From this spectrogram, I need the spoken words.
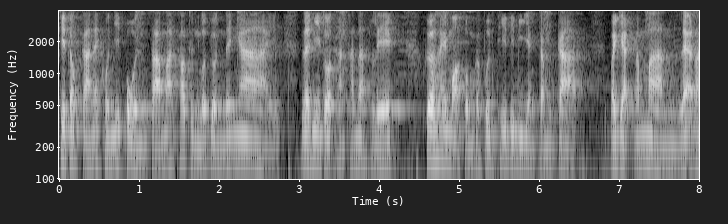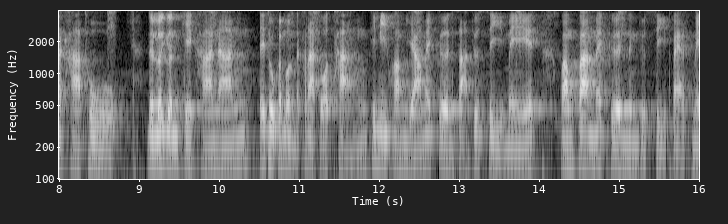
ที่ต้องการให้คนญี่ปุ่นสามารถเข้าถึงรถยนต์ได้ง่าย และมีตัวถังขนาดเล็ก เพื่อให้เหมาะสมกับพื้นที่ที่มีอย่างจำกัด ประหยัดน้ำมันและราคาถูก โดยรถยนต์เคคานั้น ได้ถูกกำหนดขนาดตัวถังที่มีความยาวไม่เกิน 3.4 เมตร ความกว้างไม่เกิน 1.48 เม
